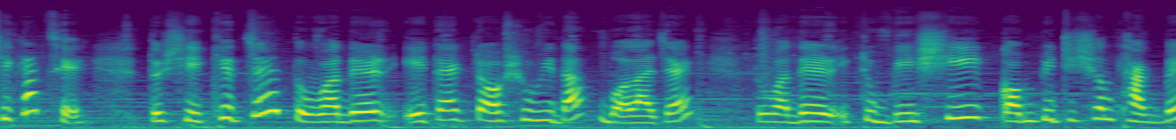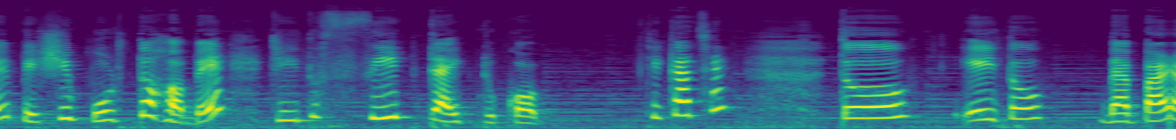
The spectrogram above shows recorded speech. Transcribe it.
ঠিক আছে? তো সেক্ষেত্রে তোমাদের এটা একটা অসুবিধা বলা যায়। তোমাদের একটু বেশি কম্পিটিশন থাকবে, বেশি পড়তে হবে, যেহেতু সিটটা একটু কম। ঠিক আছে? তো এই তো ব্যাপার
